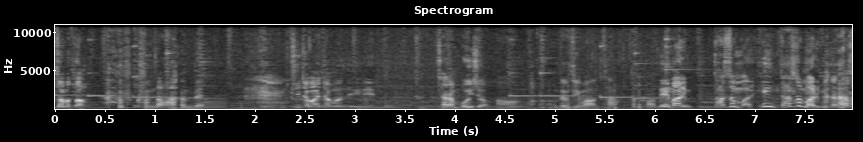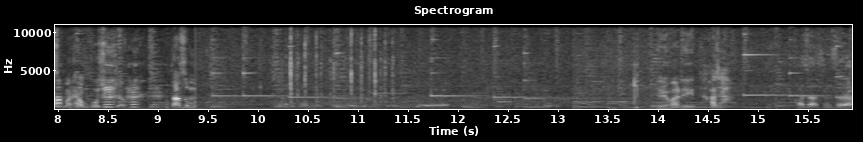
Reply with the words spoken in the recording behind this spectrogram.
잡았다. 겁나 많은데. 진짜 많이 잡았는데 이게. 잘안 보이죠? 어, 근데 되게 많다. 네 마리 다섯 마리 다섯 마리입니다. 다섯 마리 한번 보시죠. 다섯 마리. 네 마리 되겠다. 가자. 가자 준서야.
